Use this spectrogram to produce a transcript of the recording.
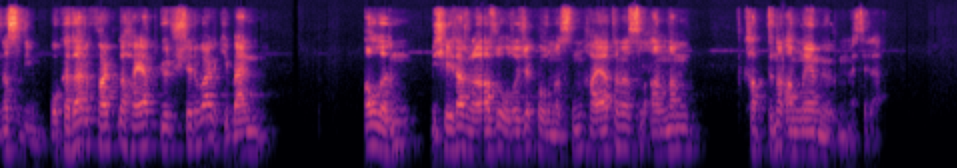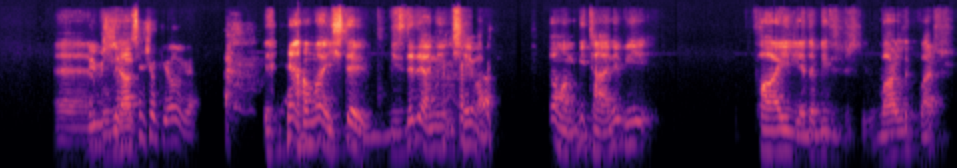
nasıl diyeyim? O kadar farklı hayat görüşleri var ki ben Allah'ın bir şeyden razı olacak olmasının hayata nasıl anlam kattığını anlayamıyorum mesela. Ee, Bir bu Müslüman biraz için çok iyi olur ya. ama işte bizde de hani şey var. Tamam bir tane bir fail ya da bir varlık var.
